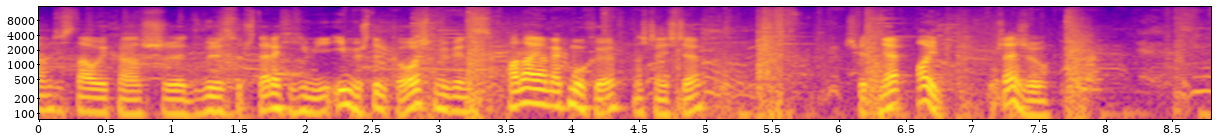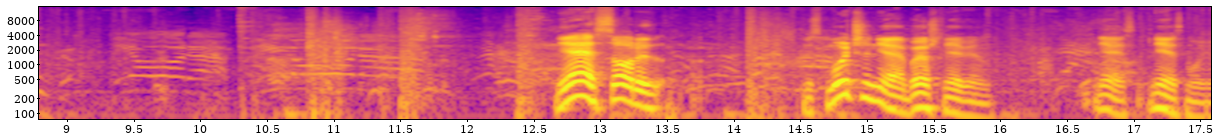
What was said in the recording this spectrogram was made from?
Nam zostało ich aż y, 24, im, im już tylko 8, więc padają jak muchy, na szczęście. Świetnie. Oj, przeżył. Nie, sorry. Jest mój czy nie? Bo już nie wiem. Nie jest, nie jest mój.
